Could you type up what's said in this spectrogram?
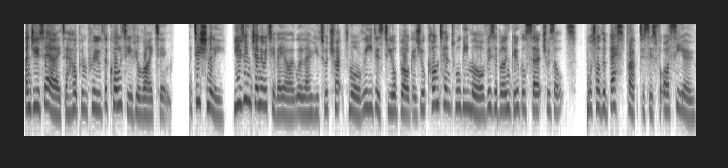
and use AI to help improve the quality of your writing. Additionally, using generative AI will allow you to attract more readers to your blog as your content will be more visible in Google search results. What are the best practices for SEO?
